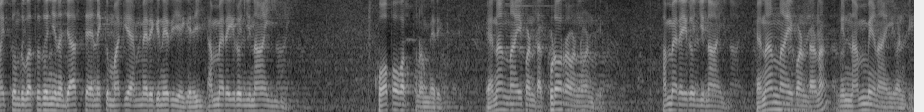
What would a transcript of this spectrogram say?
ಮೈತೊಂದು ಬರ್ತದ ಒಂಜಿನ ಜಾಸ್ತಿ ಎನಕ್ಕೆ ಮಗೆ ಅಮ್ಮೆರೆಗೆ ನೆರಿಯೆಗೆ. ಅಮ್ಮೆರೆ ಇರೊಂಜಿ ನಾಯಿ. ಕೋಪ ಬತ್ತು ನಮ್ಮೆರೆಗೆ. ಎನ ನಾಯಿ ಪಂಡ ಕುಡೋರ ವಂಡಿ ಅಮ್ಮೆರೆ ಇರೊಂಜಿ ನಾಯಿ. ಎನ ನಾಯಿ ಪಂಡಣ ನಿನ್ನ ಅಮ್ಮೆ ನಾಯಿ ವಂಡಿ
